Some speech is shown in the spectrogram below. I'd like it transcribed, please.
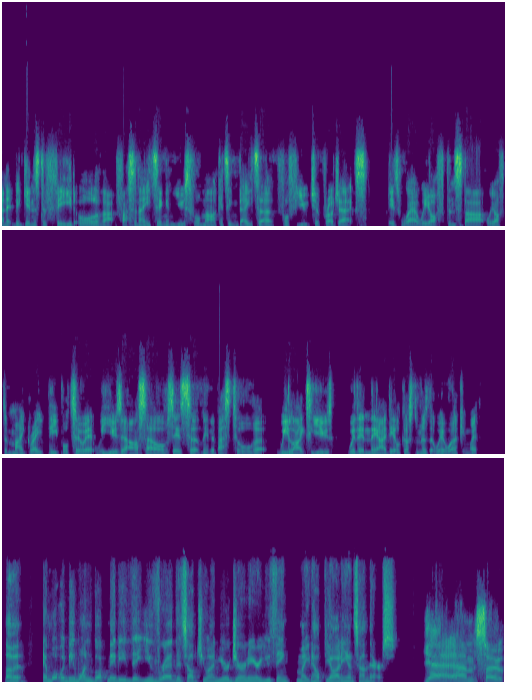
And it begins to feed all of that fascinating and useful marketing data for future projects. It's where we often start. We often migrate people to it. We use it ourselves. It's certainly the best tool that we like to use within the ideal customers that we're working with. Love it. And what would be one book maybe that you've read that's helped you on your journey or you think might help the audience on theirs? Yeah. Um, so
